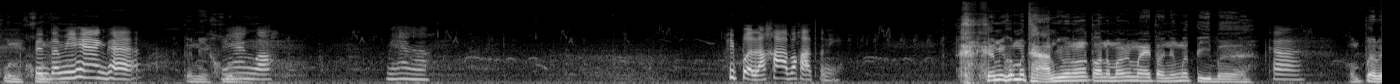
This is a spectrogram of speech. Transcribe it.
คุ้นเป็คุ้นนตะมีแห้งแท้ตัวนี้มีคุ้นแห้งวะมีแห้งนะ พี่เปิดราคาปะคะตัวนี้ เคยมีคนมาถามอยู่เนาะตอนเอามาใหม่ๆตอนยังมาตีเบอร์ ค่ะ ผมเปิดไป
